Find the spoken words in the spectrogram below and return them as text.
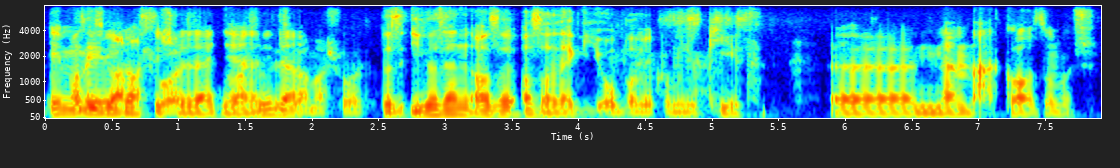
Én Az még izgalmas azt is volt. le lehet Az nyelni, de volt. de az igazán az a, az a legjobb, amikor mondjuk két ö, nem márka azonos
